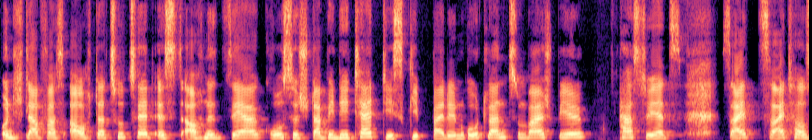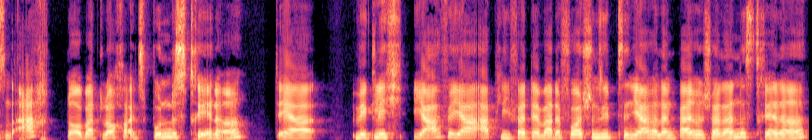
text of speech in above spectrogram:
Und ich glaube, was auch dazu zählt, ist auch eine sehr große Stabilität, die es gibt. Bei den Rotland zum Beispiel hast du jetzt seit 2008 Norbert Loch als Bundestrainer, der wirklich Jahr für Jahr abliefert. Der war davor schon 17 Jahre lang bayerischer Landestrainer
